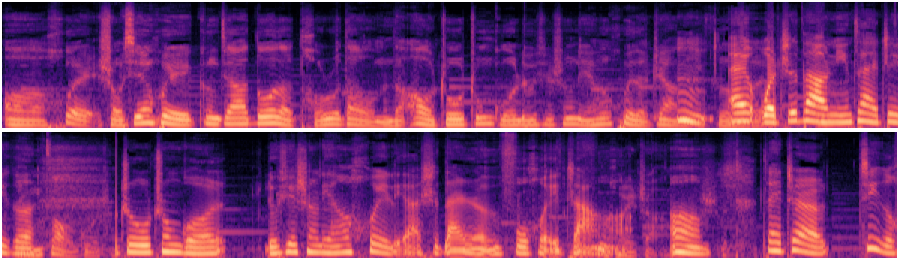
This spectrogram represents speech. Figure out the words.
哦，会，首先会更加多的投入到我们的澳洲中国留学生联合会的这样的一个。哎，我知道您在这个。澳洲中国留学生联合会里啊，是担任副会长啊。副会长。嗯，在这儿这个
